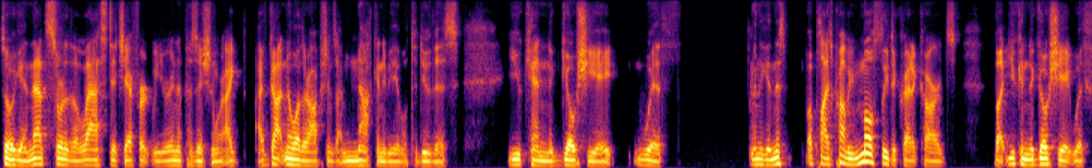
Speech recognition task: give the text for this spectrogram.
So again, that's sort of the last ditch effort where you're in a position where I I've got no other options. I'm not going to be able to do this. You can negotiate with and again this applies probably mostly to credit cards, but you can negotiate with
